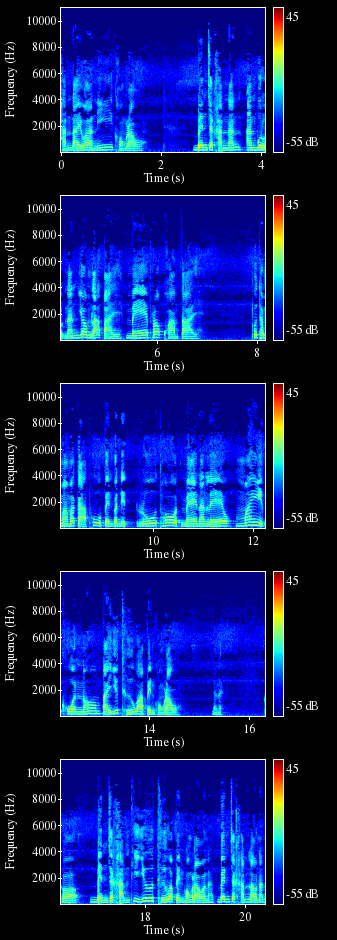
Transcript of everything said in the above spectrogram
ขันธ์ใดว่านี้ของเรา เบญจขันธ์นั้น อันบุรุษนั้นย่อมละไป แม้เพราะความตาย พุทธมามกะผู้เป็นบัณฑิตรู้โทษแม้นั้นแล้ว ไม่ควรน้อมไปยึดถือว่าเป็นของเราเนี่ยนะก็เบญจขันธ์ที่ยึดถือว่าเป็นของเรานะเบญจขันธ์เหล่านั้น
